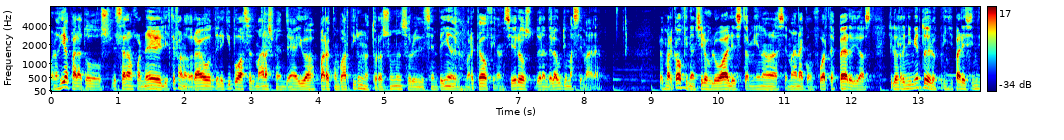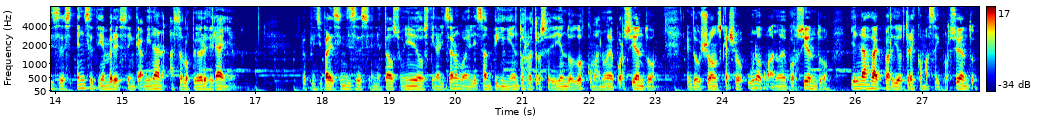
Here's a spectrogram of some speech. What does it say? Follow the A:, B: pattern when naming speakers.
A: Buenos días para todos, les hablan Juan Nebel y Estefano Drago del equipo Asset Management de AIBA para compartir nuestro resumen sobre el desempeño de los mercados financieros durante la última semana. Los mercados financieros globales terminaron la semana con fuertes pérdidas y los rendimientos de los principales índices en septiembre se encaminan a ser los peores del año. Los principales índices en Estados Unidos finalizaron con el S&P 500 retrocediendo 2,9%, el Dow Jones cayó 1,9% y el Nasdaq perdió 3,6%.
